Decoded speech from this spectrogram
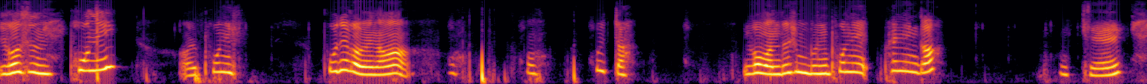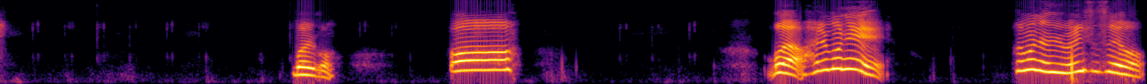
이것은 포니? 아니, 포니. 포니가 왜 나와? 어, 어, 홀짜. 이거 만드신 분이 포니, 팬인가? 오케이. 뭐야, 이거? 어, 뭐야, 할머니! 할머니 여기 왜 있으세요?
